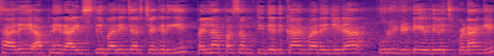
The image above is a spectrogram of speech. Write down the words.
ਸਾਰੇ ਆਪਣੇ ਰਾਈਟਸ ਦੇ ਬਾਰੇ ਚਰਚਾ ਕਰੀਏ। ਪਹਿਲਾਂ ਆਪਾਂ ਸੰਮਤੀ ਦੇ ਅਧਿਕਾਰ ਬਾਰੇ ਜਿਹੜਾ ਪੂਰੀ ਡਿਟੇਲ ਦੇ ਵਿੱਚ ਪੜਾਂਗੇ।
